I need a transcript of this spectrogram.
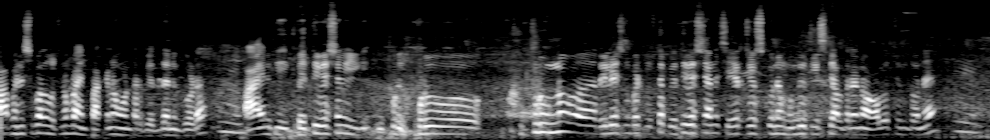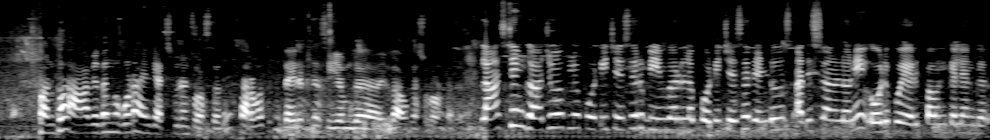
ఆ మినిస్టర్ పదవి వచ్చినప్పుడు ఆయన పక్కనే ఉంటారు పెద్దానికి కూడా. ఆయనకి ప్రతి విషయం ఇప్పుడు ఇప్పుడు ఇప్పుడు ఉన్న రిలేషన్ బట్టి చూస్తే ప్రతి విషయాన్ని షేర్ చేసుకునే ముందుకు తీసుకెళ్తారనే ఆలోచనతోనే కనుక ఆ విధంగా కూడా ఆయనకి ఎక్స్పీరియన్స్ వస్తుంది. తర్వాత డైరెక్ట్గా సీఎంగా వెళ్ళే అవకాశాలు ఉంటుంది లాస్ట్ టైం గాజువాక్లో పోటీ చేశారు భీమవరంలో పోటీ చేశారు రెండు అధిష్టానంలోనే ఓడిపోయారు పవన్ కళ్యాణ్ గారు.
